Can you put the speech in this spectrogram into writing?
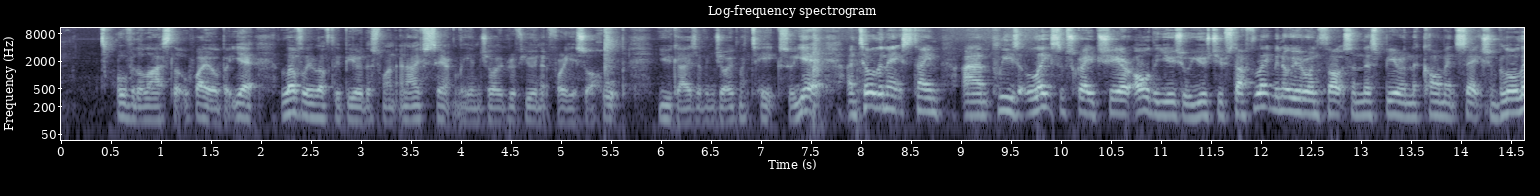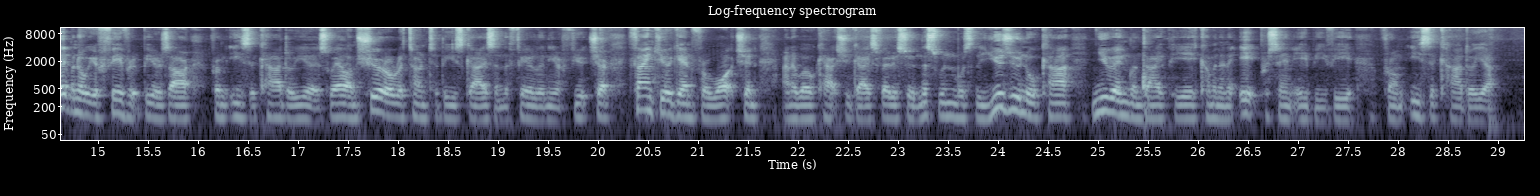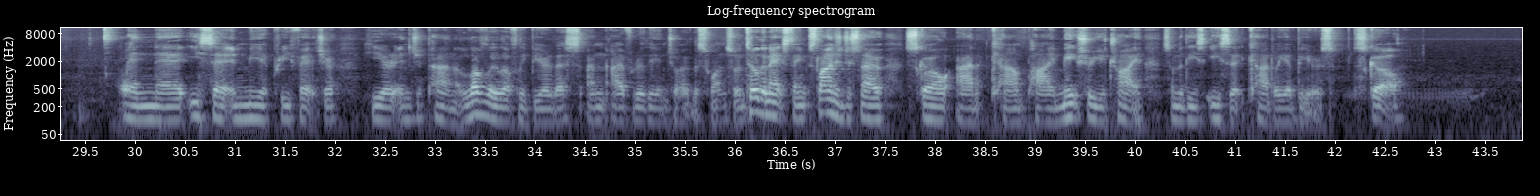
over the last little while. But yeah, lovely, lovely beer this one, and I've certainly enjoyed reviewing it for you, so I hope you guys have enjoyed my take. So yeah, until the next time, um, please like, subscribe, share, all the usual YouTube stuff. Let me know your own thoughts on this beer in the comments section below. Let me know what your favourite beers are from Ise Kadoya as well. I'm sure I'll return to these guys in the fairly near future. Thank you again for watching, and I will catch you guys very soon. This one was the Yuzu no Ka New England IPA coming in at 8% ABV from Ise Kadoya in uh, Ise in Mie Prefecture here in Japan. A lovely, lovely beer this, and I've really enjoyed this one. So until the next time, Slanger just now, Skull and Kampai. Make sure you try some of these Ise Kadoya beers. Skull.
